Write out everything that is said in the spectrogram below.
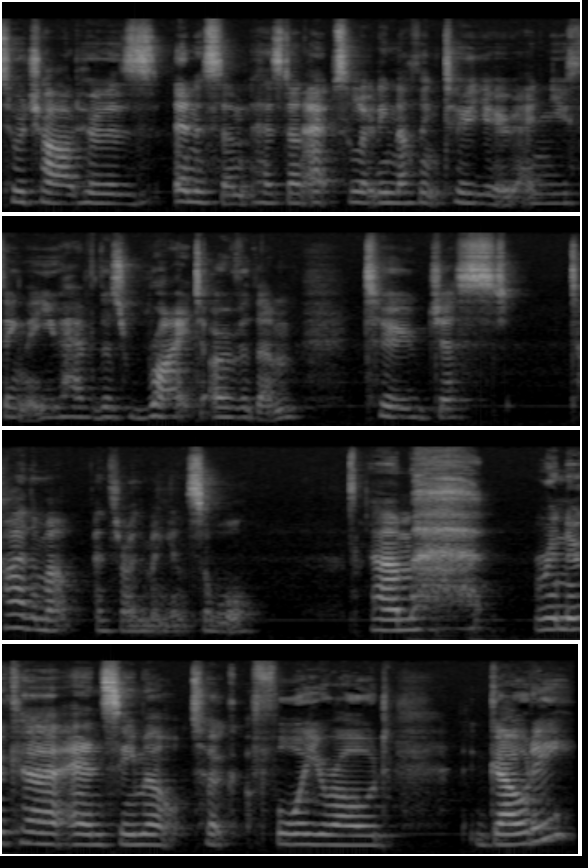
to a child who is innocent has done absolutely nothing to you and you think that you have this right over them to just tie them up and throw them against a wall um, Renuka and Seema took four-year-old Gauri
